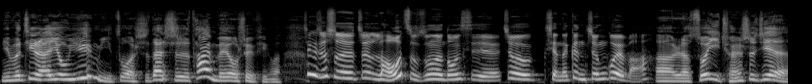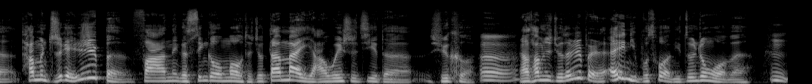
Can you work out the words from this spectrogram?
你们竟然用玉米做，实在是太没有水平了。这个就是这老祖宗的东西，就显得更珍贵吧。呃，所以全世界他们只给日本发那个 single malt 就单麦芽威士忌的许可，嗯然后他们就觉得日本人，哎，你不错，你尊重我们。嗯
